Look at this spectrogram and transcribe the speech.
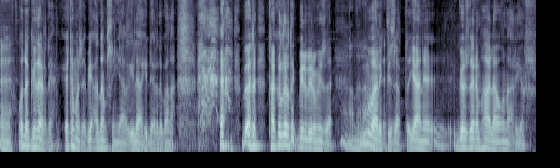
Evet. O da gülerdi. Ethem Hoca bir adamsın ya ilahi derdi bana. Böyle takılırdık birbirimize. Allah Mübarek bir zattı. Yani gözlerim hala onu arıyor.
